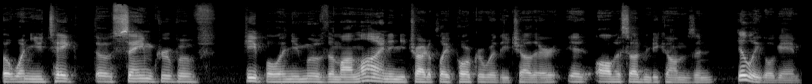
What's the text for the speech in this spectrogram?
But when you take those same group of people and you move them online and you try to play poker with each other, it all of a sudden becomes an illegal game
